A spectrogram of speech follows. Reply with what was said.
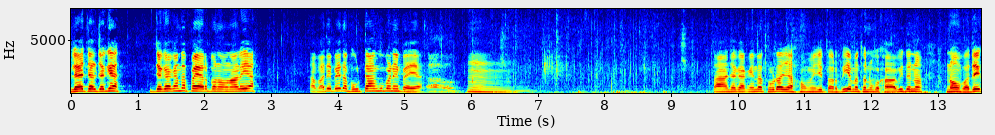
ਲੈ ਚੱਲ ਜਗਿਆ। ਜਗਾ ਕਹਿੰਦਾ ਪੈਰ ਬਣਾਉਣ ਵਾਲੇ ਆ। ਆ ਵਾਦੇ ਪਏ ਤਾਂ ਬੂਟਾਂ ਵਾਂਗੂ ਬਣੇ ਪਏ ਆ। ਆਹੋ। ਹੂੰ। ਤਾਂ ਜਗਾ ਕਹਿੰਦਾ ਥੋੜਾ ਜਿਹਾ ਉਵੇਂ ਜੇ ਤੁਰਦੀ ਆ ਮੈਂ ਤੁਹਾਨੂੰ ਵਿਖਾ ਵੀ ਦੇਣਾ ਨੌ ਵਧੇ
